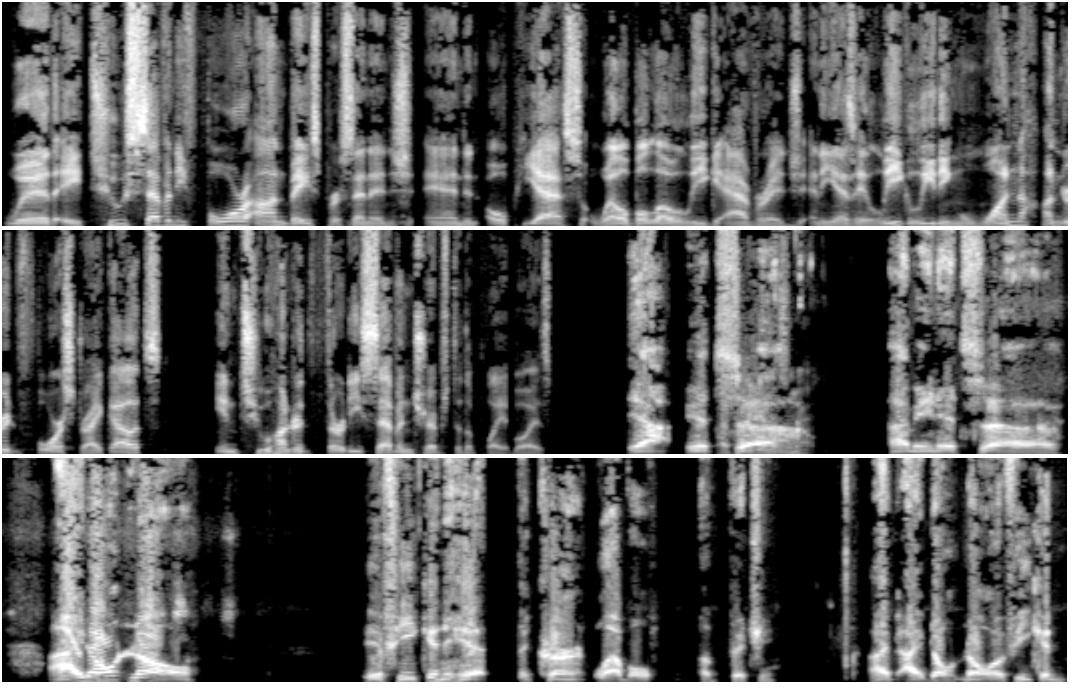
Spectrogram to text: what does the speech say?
with a 274 on base percentage and an OPS well below league average, and he has a league leading 104 strikeouts in 237 trips to the plate, boys. yeah, it's. That's what you guys Uh. I mean, it's. Uh, I don't know if he can hit the current level of pitching. I, I don't know if he can,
